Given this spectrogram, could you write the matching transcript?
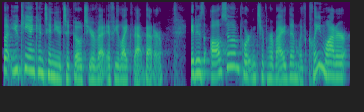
But you can continue to go to your vet if you like that better. It is also important to provide them with clean water,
